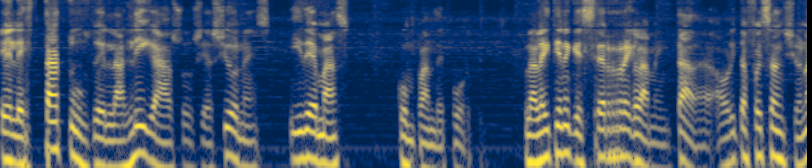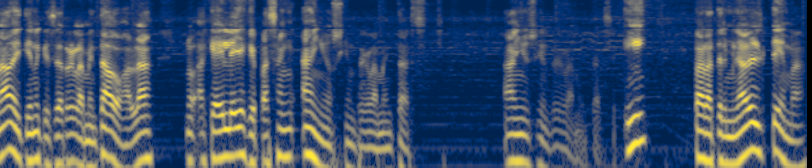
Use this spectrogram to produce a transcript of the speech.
el estatus de las ligas, asociaciones y demás con Pandeporte la ley tiene que ser reglamentada. Ahorita fue sancionada y tiene que ser reglamentada. Ojalá, no, aquí hay leyes que pasan años sin reglamentarse. Años sin reglamentarse. Y para terminar el tema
